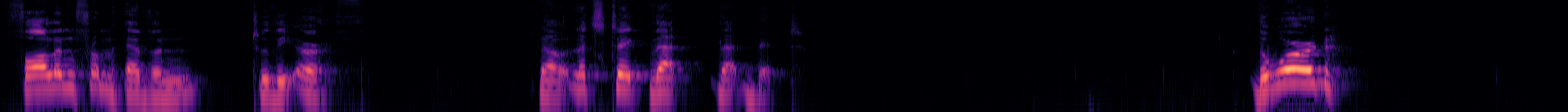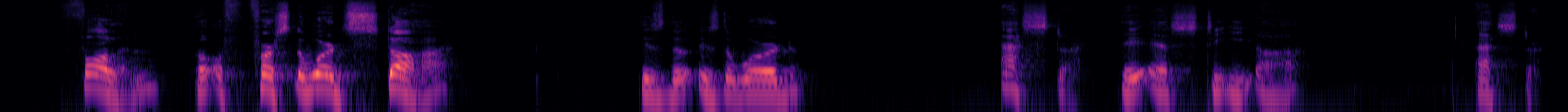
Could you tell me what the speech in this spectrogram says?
fallen from heaven to the earth. Now, let's take that, that bit. The word fallen Oh, first, the word star is the, is the word aster, A S T E R, aster.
